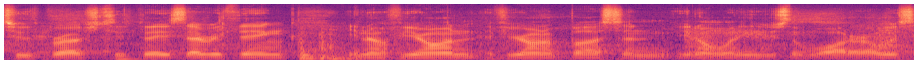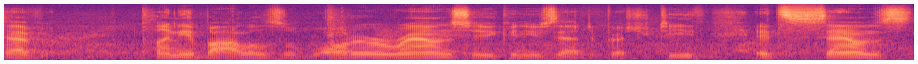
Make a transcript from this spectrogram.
toothbrush, toothpaste, everything. You know, if you're on if you're on a bus and you don't want to use the water, always have plenty of bottles of water around so you can use that to brush your teeth. It sounds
